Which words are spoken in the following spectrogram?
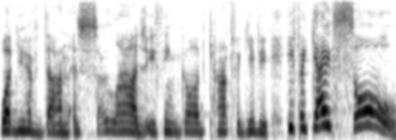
what you have done as so large that you think God can't forgive you. He forgave Saul.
